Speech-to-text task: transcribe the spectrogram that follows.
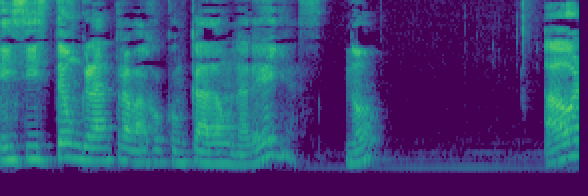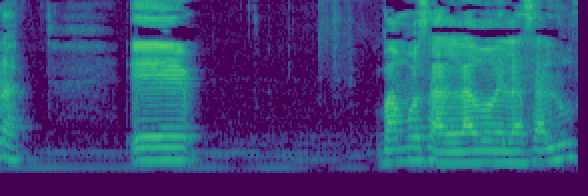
hiciste un gran trabajo con cada una de ellas, ¿no? Ahora, eh, vamos al lado de la salud.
